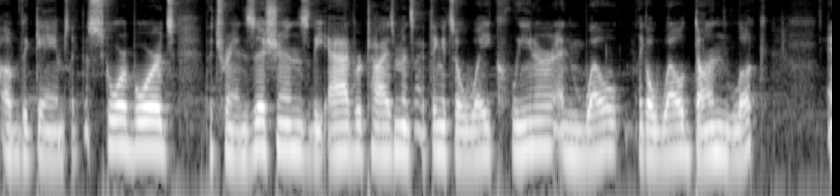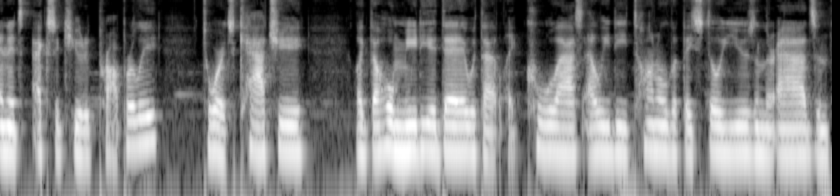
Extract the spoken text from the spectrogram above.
of the games, like the scoreboards, the transitions, the advertisements. I think it's a way cleaner and well, like a well done look, and it's executed properly to where it's catchy. Like the whole media day with that like cool ass LED tunnel that they still use in their ads and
